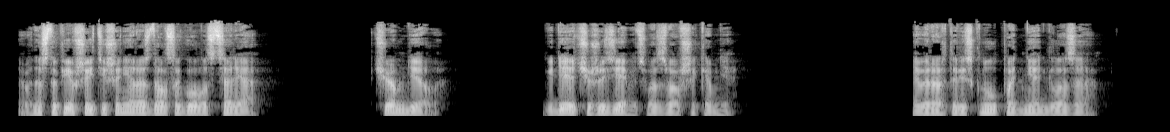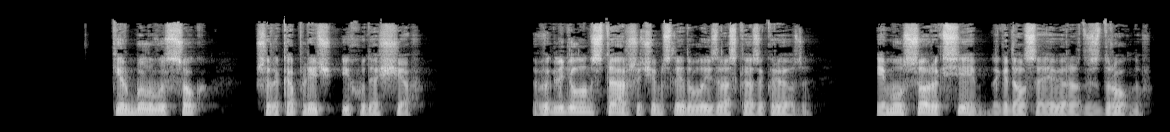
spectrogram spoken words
В наступившей тишине раздался голос царя. «В чем дело? Где чужеземец, воззвавший ко мне?» Эверард рискнул поднять глаза. Кир был высок, широкоплеч и худощав. Выглядел он старше, чем следовало из рассказа Крёза. Ему сорок семь, догадался Эверард, вздрогнув.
